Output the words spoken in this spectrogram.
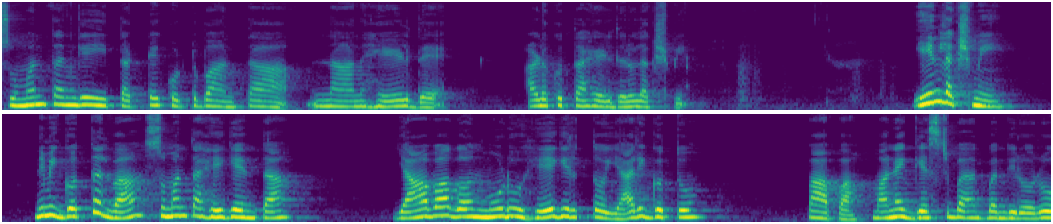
ಸುಮಂತನ್ಗೆ ಈ ತಟ್ಟೆ ಕೊಟ್ಟು ಬಾ ಅಂತ ನಾನು ಹೇಳಿದೆ. ಅಳುಕುತ್ತಾ ಹೇಳಿದರು ಲಕ್ಷ್ಮಿ. ಏನು ಲಕ್ಷ್ಮಿ? ನಿಮಗೆ ಗೊತ್ತಲ್ವಾ ಸುಮಂತ ಹೇಗೆ ಅಂತ? ಯಾವಾಗ ಅವನ ಮೂಡು ಹೇಗಿರುತ್ತೋ ಯಾರಿಗೆ ಗೊತ್ತು? ಪಾಪ ಮನೆಗೆ ಗೆಸ್ಟ್ ಬ್ಯಾಗ್ ಬಂದಿರೋರು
